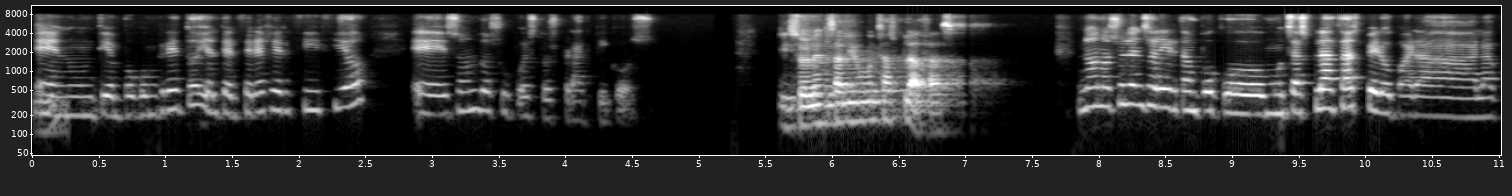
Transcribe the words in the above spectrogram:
en un tiempo concreto. Y el tercer ejercicio eh, son dos supuestos prácticos. ¿Y suelen salir muchas plazas? No, no suelen salir tampoco muchas plazas, pero para la...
